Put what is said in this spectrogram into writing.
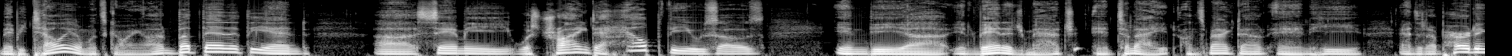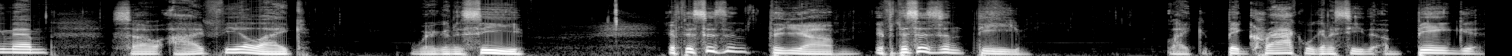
maybe telling him what's going on. But then at the end, uh, Sami was trying to help the Usos in the uh, advantage match eh, tonight on SmackDown, and he ended up hurting them. So I feel like we're gonna see if this isn't the um, if this isn't the like big crack, we're gonna see a big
